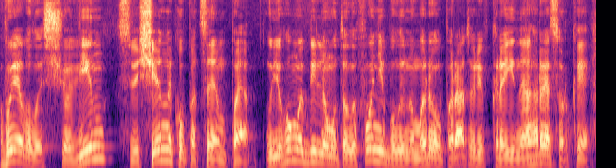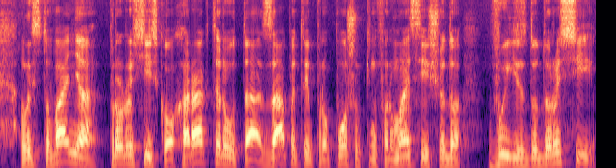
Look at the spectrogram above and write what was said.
Виявилось, що він священник УПЦ МП. У його мобільному телефоні були номери операторів країни-агресорки, листування проросійського характеру та запити про пошук інформації щодо виїзду до Росії.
